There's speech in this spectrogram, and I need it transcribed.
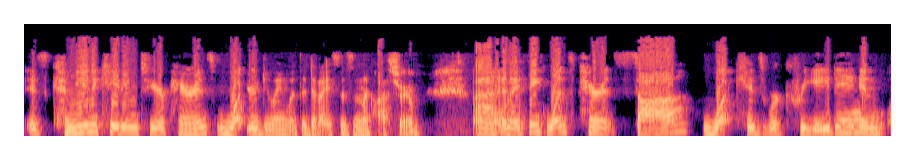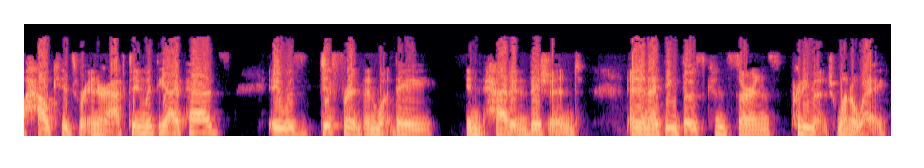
is communicating to your parents what you're doing with the devices in the classroom. Uh, and I think once parents saw what kids were creating and how kids were interacting with the iPads, it was different than what they in, had envisioned. And I think those concerns pretty much went away.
